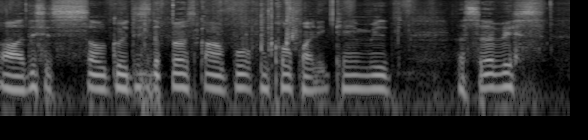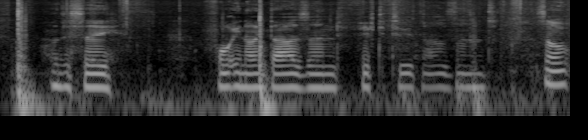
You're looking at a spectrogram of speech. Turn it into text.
Oh, this is so good. This is the first car I bought from Copart. It came with a service. Does it say? 49,000, 52,000. So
